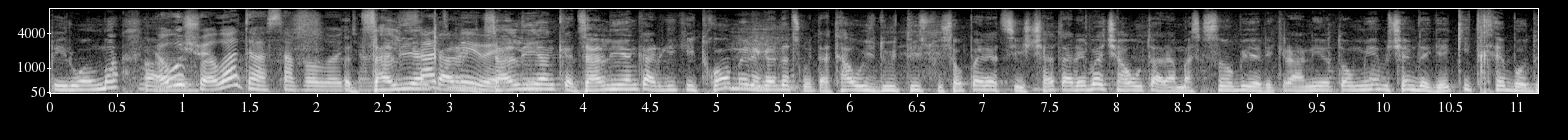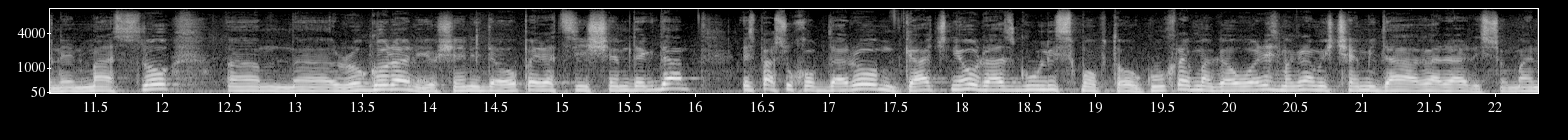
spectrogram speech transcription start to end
პირველმა. დაუშველა და საბოლოო ჯამში. ძალიან კარგი, ძალიან ძალიან კარგი კითხვაა. მე გადაწყვიტა თავის დვითისთვის ოპერაციის ჩატარება, ჩაუტარა მას ცნობიერი კრანიოტომია, შემდეგ ეკითხებოდნენ მას, რომ როგორ არისო შენი და ოპერაციის შემდეგ და ეს პასუხობდა რომ გააჩნიაო რას გულისხმობთო გუყრებმა გაუარეს მაგრამ ის ჩემი და აღარ არისო მან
